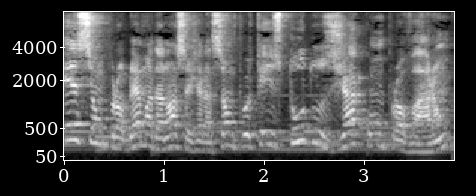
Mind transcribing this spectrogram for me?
Esse é um problema da nossa geração porque estudos já comprovaram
